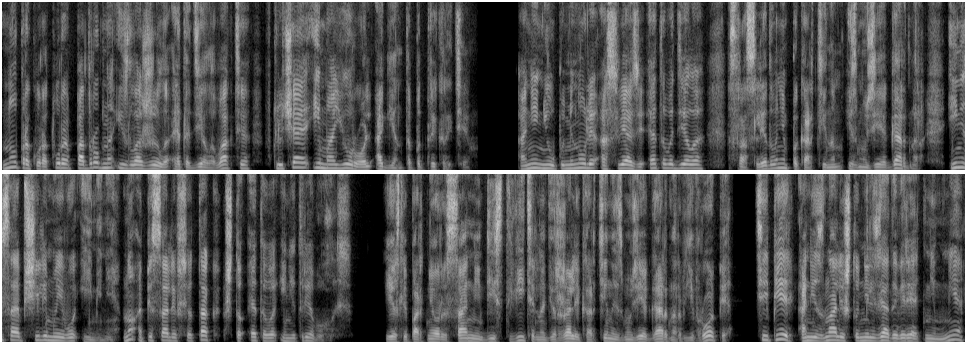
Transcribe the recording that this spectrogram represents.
но прокуратура подробно изложила это дело в акте, включая и мою роль агента под прикрытием. Они не упомянули о связи этого дела с расследованием по картинам из музея Гарднер и не сообщили моего имени, но описали все так, что этого и не требовалось. Если партнеры Санни действительно держали картины из музея Гарднер в Европе, теперь они знали, что нельзя доверять ни мне,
